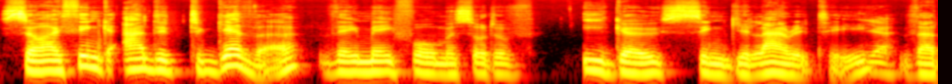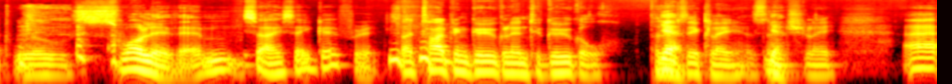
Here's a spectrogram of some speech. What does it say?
So I think added together, they may form a sort of ego singularity Yeah. that will swallow them. So I say go for it. So typing Google into Google Yeah. politically, essentially. Uh,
